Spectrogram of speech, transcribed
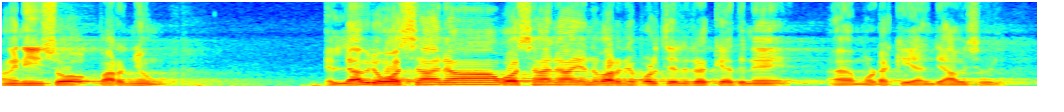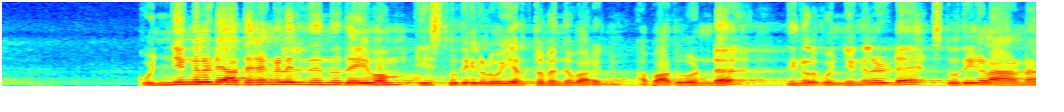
അങ്ങനെ ഈശോ പറഞ്ഞു എല്ലാവരും ഓശാന ഓശാന എന്ന് പറഞ്ഞപ്പോൾ ചിലരൊക്കെ അതിനെ മുടക്കി അതിന്റെ ആവശ്യമില്ല. കുഞ്ഞുങ്ങളുടെ അധരങ്ങളിൽ നിന്ന് ദൈവം ഈ സ്തുതികൾ ഉയർത്തുമെന്ന് പറഞ്ഞു. അപ്പോൾ അതുകൊണ്ട് നിങ്ങൾ കുഞ്ഞുങ്ങളുടെ സ്തുതികളാണ്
